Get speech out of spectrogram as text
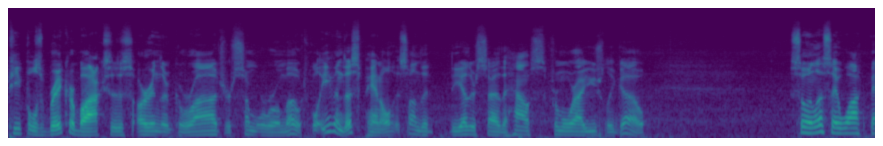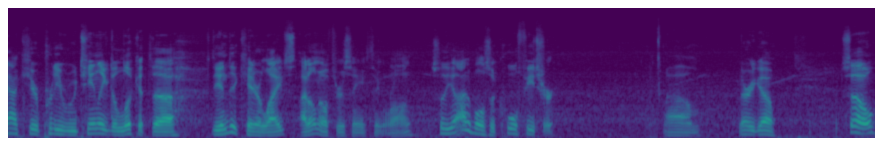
people's breaker boxes are in their garage or somewhere remote. Well, even this panel is on the, the other side of the house from where I usually go. So unless I walk back here pretty routinely to look at the, the indicator lights, I don't know if there's anything wrong. So the audible is a cool feature. Um, there you go. So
